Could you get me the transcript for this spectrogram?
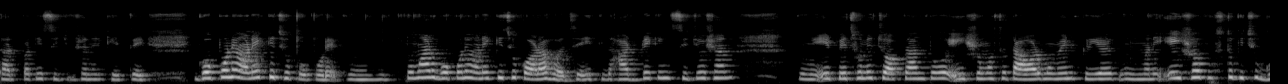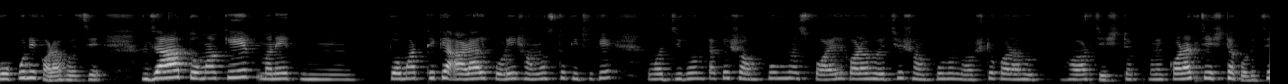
থার্ড পার্টি সিচুয়েশানের ক্ষেত্রে গোপনে অনেক কিছু করে তোমার গোপনে অনেক কিছু করা হয়েছে। এই হার্ট ব্রেকিং সিচুয়েশান এর পেছনে চক্রান্ত, এই সমস্ত টাওয়ার মুভমেন্ট ক্রিয়া মানে এই সমস্ত কিছু গোপনে করা হয়েছে। যা তোমাকে মানে তোমার থেকে আড়াল করে সমস্ত কিছুকে, তোমার জীবনটাকে সম্পূর্ণ স্পয়েল করা হয়েছে, সম্পূর্ণ নষ্ট করা হওয়ার চেষ্টা মানে করার চেষ্টা করেছে।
